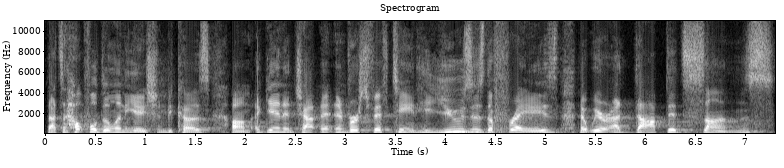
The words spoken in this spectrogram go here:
That's a helpful delineation because, um, again, in, chap- in verse 15, he uses the phrase that we are adopted sons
